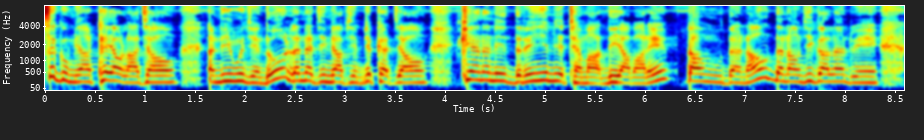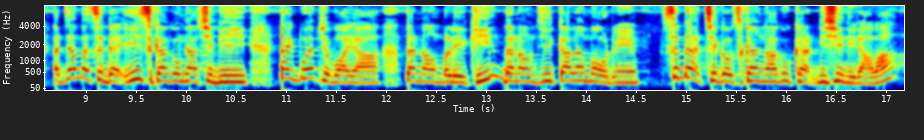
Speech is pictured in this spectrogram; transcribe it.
စစ်ကူများထက်ရောက်လာကြောင်းအနီးဝန်းကျင်သို့လက်နက်ကြီးများဖြင့်ပစ်ခတ်ကြောင်း KNN သတင်းရင်းမြစ်ထံမှသိရပါဗျ။တောင်ငူတန်တောင်တန်တောင်ကြီးကားလမ်းတွင်အကြမ်းဖက်စစ်တပ်၏စကန်ကုန်းများရှိပြီးတိုက်ပွဲဖြစ်ပွားရာတန်တောင်ပလီခီတန်တောင်ကြီးကားလမ်းပေါ်တွင်စစ်တပ်ခြေကုပ်စကန်၅ခုခန့်တည်ရှိနေတာပါ။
